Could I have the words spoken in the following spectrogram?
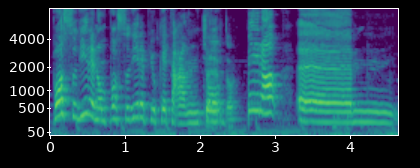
posso dire, non posso dire più che tanto, Certo. però ehm,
